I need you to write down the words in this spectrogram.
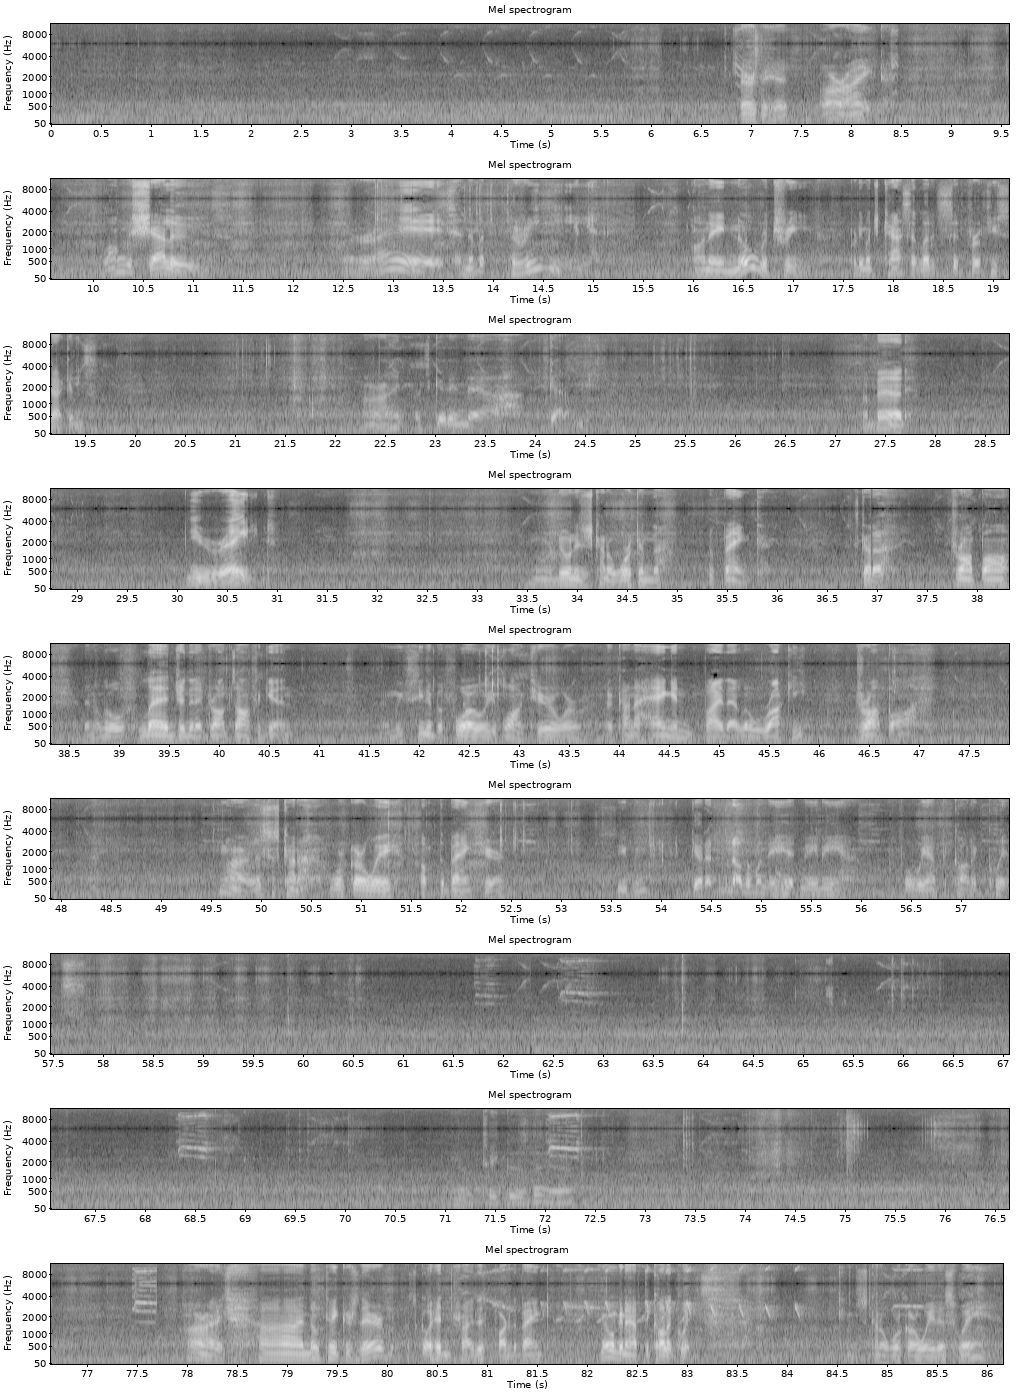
There's the hit. All right along the shallows. Alright, number three. On a no retrieve. Pretty much cast it, let it sit for a few seconds. Alright, let's get in there. Got him. Not bad. You're right. What we're doing is just kind of working the, the bank. It's got a drop off, then a little ledge, and then it drops off again. And we've seen it before when we've walked here where they're kind of hanging by that little rocky drop off. Alright, let's just kind of work our way up the bank here and see if we can get another one to hit maybe before we have to call it quits. Take this there. All right, uh, no takers there, but let's go ahead and try this part of the bank. Then we're gonna have to call it quits. I'm just gonna work our way this way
